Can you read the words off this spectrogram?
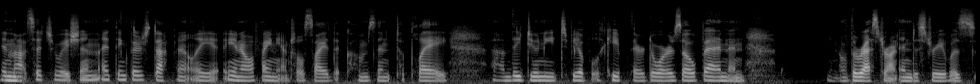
in that situation. I think there's definitely you know a financial side that comes into play. Um, they do need to be able to keep their doors open, and you know the restaurant industry was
